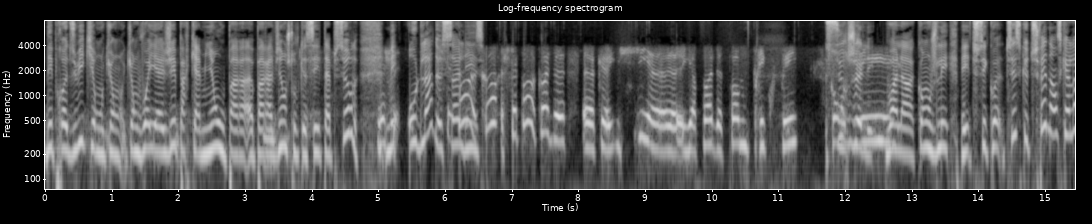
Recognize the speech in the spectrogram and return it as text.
des produits qui ont qui ont, qui ont voyagé par camion ou par euh, par avion. Je trouve que c'est absurde. Mais, au-delà de ça, Lise, c'est pas un cas de euh, que ici il n'y a pas de pommes précoupées surgelé. Voilà, congelé. Mais tu sais quoi? Tu sais ce que tu fais dans ce cas-là?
